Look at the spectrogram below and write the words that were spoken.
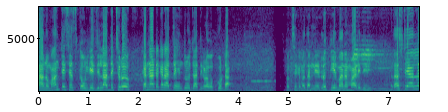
ನಾನು ಮಾಂತೇಶ್ ಎಸ್ ಕೌಲ್ಗೆ ಜಿಲ್ಲಾಧ್ಯಕ್ಷರು, ಕರ್ನಾಟಕ ರಾಜ್ಯ ಹಿಂದೂ ಜಾತಿಗಳ ಒಕ್ಕೂಟ ಪಕ್ಷಕ್ಕೆ ಮತ ನೀಡಲು ತೀರ್ಮಾನ ಮಾಡಿದ್ದೀವಿ. ಅದಷ್ಟೇ ಅಲ್ಲ,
